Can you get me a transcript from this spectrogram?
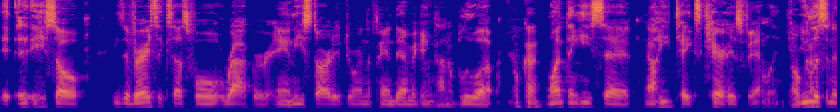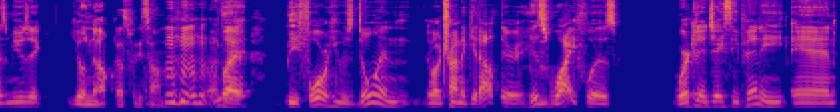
it, it- he, so he's a very successful rapper, and he started during the pandemic and kind of blew up. Okay. One thing he said, now he takes care of his family. Okay. You listen to his music, you'll know. That's what he's talking about. But before he was doing or trying to get out there, his Mm-hmm. wife was working at J.C. Penney and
